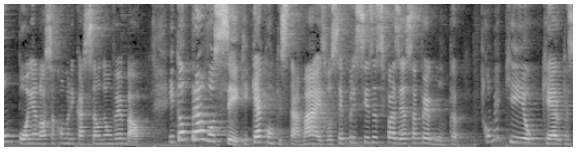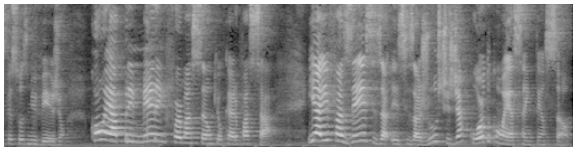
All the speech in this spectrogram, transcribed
compõe a nossa comunicação não verbal. Então, para você que quer conquistar mais, você precisa se fazer essa pergunta: como é que eu quero que as pessoas me vejam? Qual é a primeira informação que eu quero passar? E aí fazer esses, esses ajustes de acordo com essa intenção.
